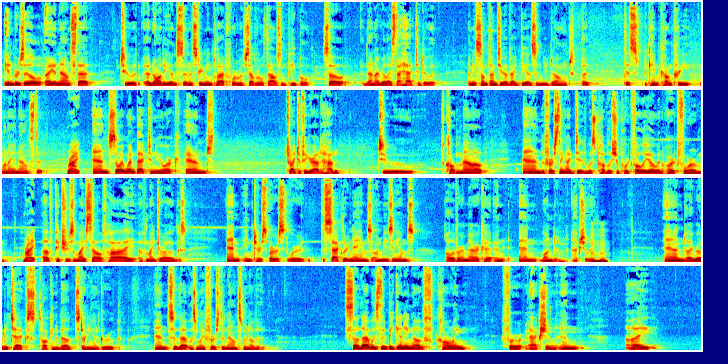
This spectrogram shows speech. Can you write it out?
in Brazil, I announced that to an audience and a streaming platform of several thousand people. So then I realized I had to do it. I mean, sometimes you have ideas and you don't, but this became concrete when I announced it. Right. And so I went back to New York and tried to figure out how to to call them out. And the first thing I did was publish a portfolio in art form right. of pictures of myself high, of my drugs, and interspersed were the Sackler names on museums all over America and, and London, actually. Mm-hmm. And I wrote a text talking about starting a group. And so that was my first announcement of it. So that was the beginning of calling for action. And I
